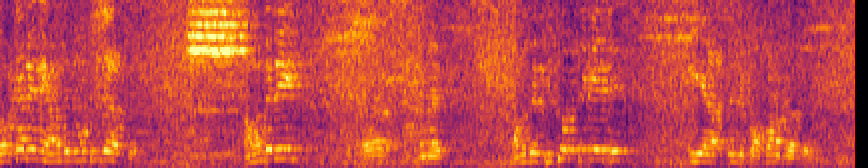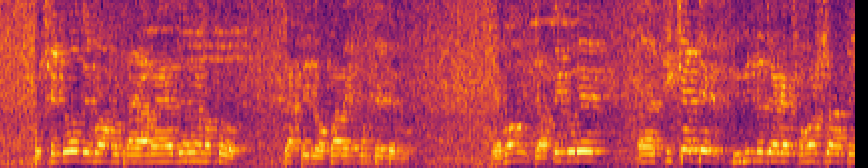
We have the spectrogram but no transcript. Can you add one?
দরকারই নেই, আমাদের নোটিশে আছে। আমাদের এই মানে আমাদের ভিতর থেকে যে ইয়ে আসছে যে কখন আমরা দেবো, তো সেটাও দেবো, আমরা প্রায় আড়াই হাজারের মতো চাকরির অফারের মধ্যে দেবো। এবং যাতে করে টিচারদের বিভিন্ন জায়গায় সমস্যা আছে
